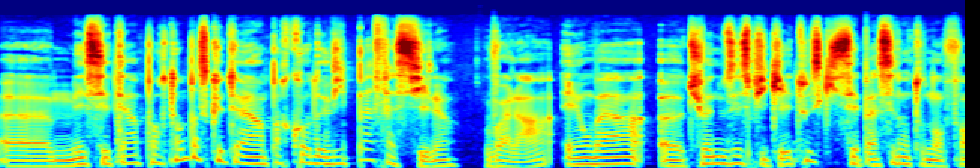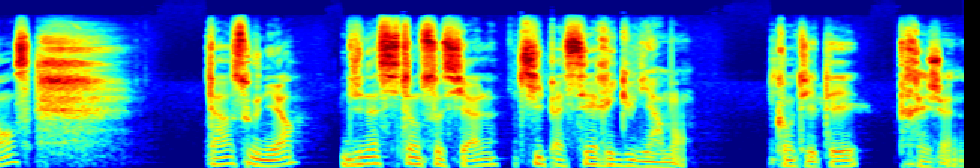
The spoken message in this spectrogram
mais c'était important parce que tu as un parcours de vie pas facile, voilà. Et on va, tu vas nous expliquer tout ce qui s'est passé dans ton enfance. Tu as un souvenir d'une assistante sociale qui passait régulièrement quand tu étais très jeune.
